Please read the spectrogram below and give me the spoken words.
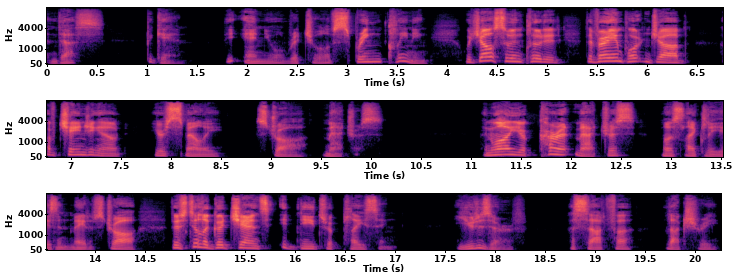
And thus began the annual ritual of spring cleaning, which also included the very important job of changing out your smelly straw mattress. And while your current mattress most likely isn't made of straw, there's still a good chance it needs replacing. You deserve a Saatva luxury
